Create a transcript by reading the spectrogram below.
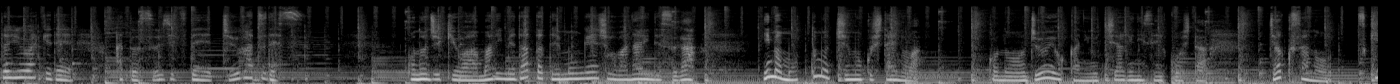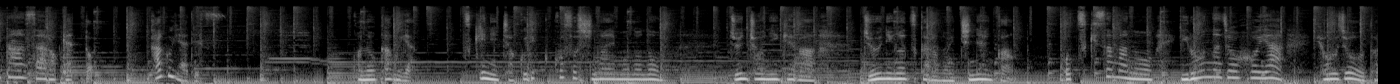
というわけであと数日で10月です。この時期はあまり目立った天文現象はないんですが今最も注目したいのはこの14日に打ち上げに成功した JAXA の月探査ロケットかぐやです。このかぐや月に着陸こそしないものの順調にいけば12月からの1年間お月様のいろんな情報や表情を捉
